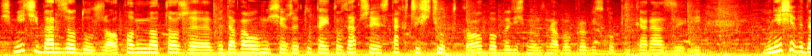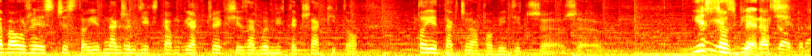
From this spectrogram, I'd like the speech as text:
Śmieci bardzo dużo, pomimo to, że wydawało mi się, że tutaj to zawsze jest tak czyściutko, bo byliśmy już na Bobrowisku kilka razy i mnie się wydawało, że jest czysto, jednakże gdzieś tam jak człowiek się zagłębi w te krzaki, to, to jednak trzeba powiedzieć, że, że jest co zbierać. Tego dobra,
